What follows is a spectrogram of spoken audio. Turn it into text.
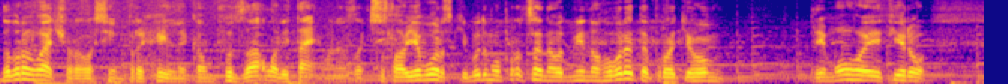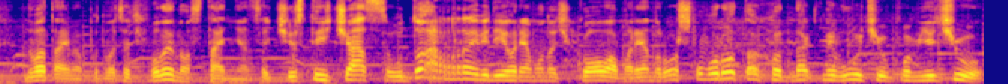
Доброго вечора усім прихильникам футзалу. Вітаємо мене Заксислав Яворський. Будемо про це неодмінно говорити протягом прямого ефіру. Два тайми по 20 хвилин. Остання це чистий час. Удар від Ігоря Моночкова. Мар'ян Рош у воротах, однак не влучив по м'ячу.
